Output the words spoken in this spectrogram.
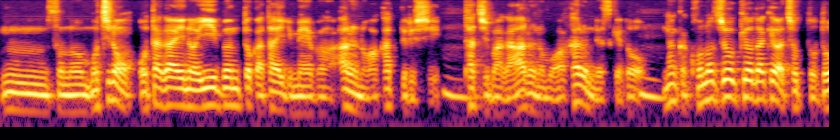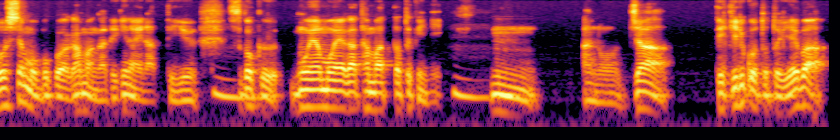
うん、その、もちろんお互いの言い分とか大義名分あるの分かってるし、うん。立場があるのも分かるんですけど、うん。なんかこの状況だけはちょっとどうしても僕は我慢ができないなっていう、すご、くモヤモヤが溜まった時に、うん。うん、あの、じゃあ、できることといえば、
